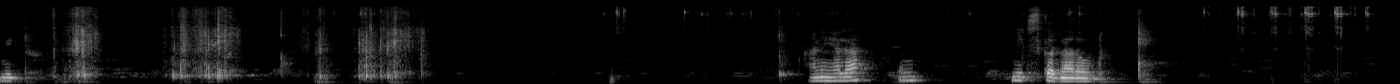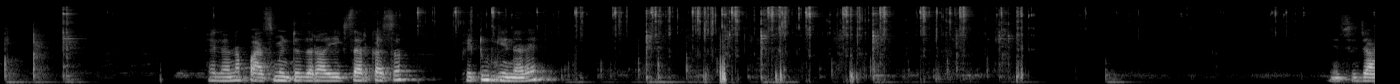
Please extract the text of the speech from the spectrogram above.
मीठ. आणि ह्याला आपण मिक्स करणार आहोत. ह्याला ना पाच मिनटं जरा एकसारखं असं फेटून घेणार आहे असं जा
